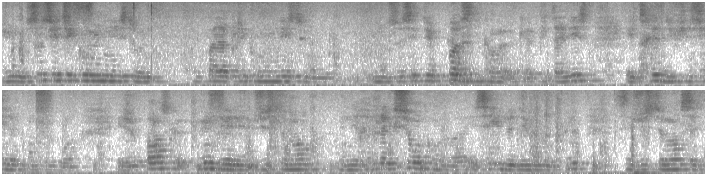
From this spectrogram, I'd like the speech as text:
d'une société communiste, pour ne pas l'appeler communiste, une, société post-capitaliste est très difficile à concevoir. Et je pense qu'une des, justement, une des réflexions qu'on va essayer de développer, c'est justement cette,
